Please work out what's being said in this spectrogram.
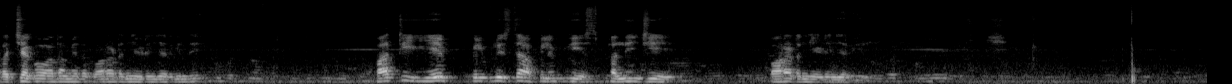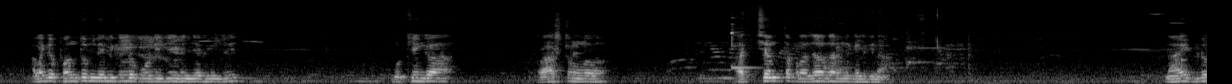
ప్రత్యేక హోదా మీద పోరాటం చేయడం జరిగింది. పార్టీ ఏ పిలుపునిస్తే ఆ పిలుపుకి స్పందించి పోరాటం చేయడం జరిగింది. అలాగే పంతొమ్మిది ఎన్నికల్లో పోటీ చేయడం జరిగింది. ముఖ్యంగా రాష్ట్రంలో అత్యంత ప్రజాదరణ కలిగిన నాయకుడు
